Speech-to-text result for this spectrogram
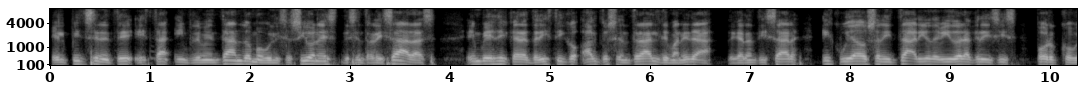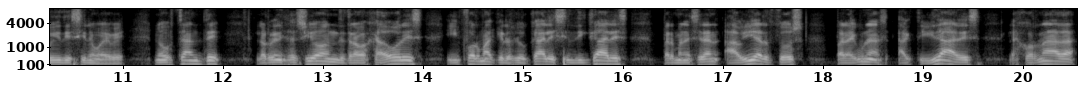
el PIT-CNT está implementando movilizaciones descentralizadas en vez del característico acto central de manera de garantizar el cuidado sanitario debido a la crisis por COVID-19. No obstante, la Organización de Trabajadores informa que los locales sindicales permanecerán abiertos para algunas actividades. La jornada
